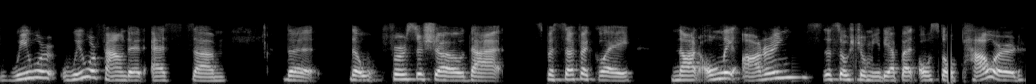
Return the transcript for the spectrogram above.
we were we were founded as um, the the first show that specifically not only honoring the social media but also powered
